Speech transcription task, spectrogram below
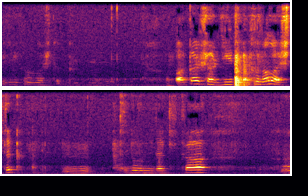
yeni kanal açtık. Arkadaşlar yeni bir kanal açtık. Hmm, Durun bir dakika. Ee,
